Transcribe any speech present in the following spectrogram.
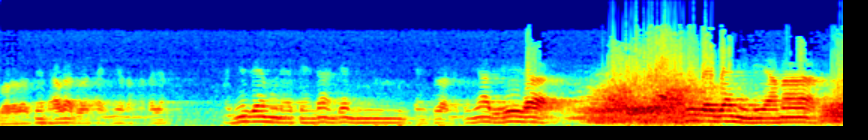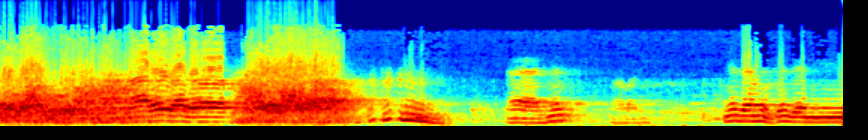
ဘောရသင်္သာဝရတို့ဆိုင်နေတော့မှာဒါကြောင့်မငင်းစဲမှုနဲ့သင်တန်းတက်မည်ဆိုဆိုရမယ်။သူများတွေကသူ့ရဲ့ဉာဏ်နေရာမှာမာရောတော့အဲညင်းပါပါ ညင်းစဲမှုကျင့်စေမည်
